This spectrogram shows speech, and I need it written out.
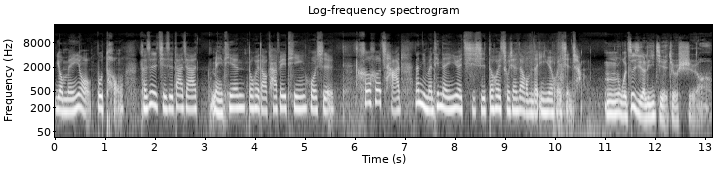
有没有不同？可是其实大家每天都会到咖啡厅或是喝喝茶，那你们听的音乐其实都会出现在我们的音乐会现场。嗯，我自己的理解就是啊，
